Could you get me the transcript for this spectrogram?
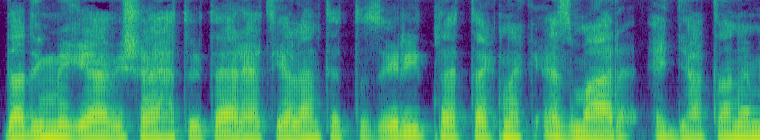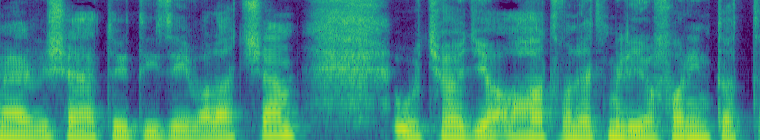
de addig még elviselhető terhet jelentett az érintetteknek, ez már egyáltalán nem elviselhető 10 év alatt sem. Úgyhogy a 65 millió forintot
